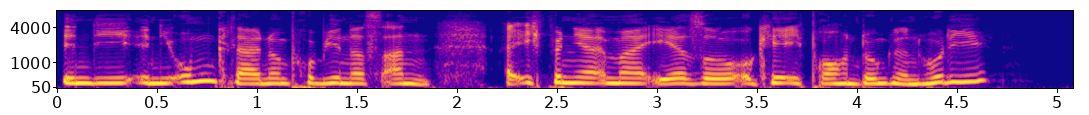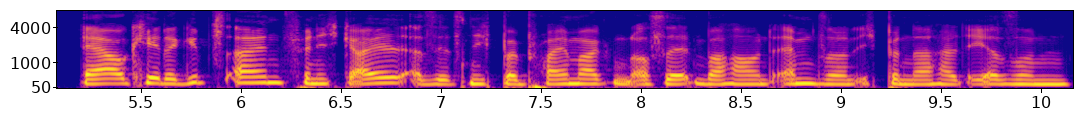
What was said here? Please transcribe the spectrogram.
in die, in die Umkleidung und probieren das an. Äh, ich bin ja immer eher so, okay, ich brauche einen dunklen Hoodie, ja, okay, da gibt's einen, finde ich geil. Also jetzt nicht bei Primark und auch selten bei H&M, sondern ich bin da halt eher so ein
